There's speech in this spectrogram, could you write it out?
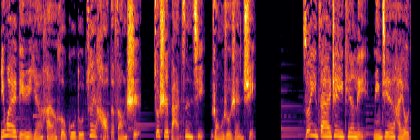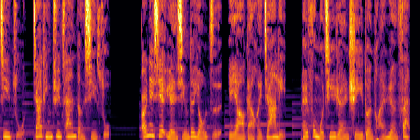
因为抵御严寒和孤独最好的方式就是把自己融入人群。所以在这一天里，民间还有祭祖、家庭聚餐等习俗，而那些远行的游子也要赶回家里陪父母亲人吃一顿团圆饭。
